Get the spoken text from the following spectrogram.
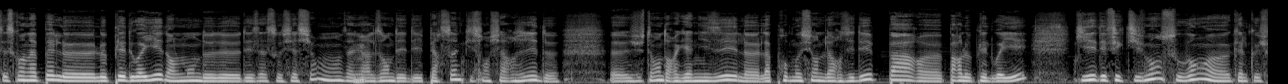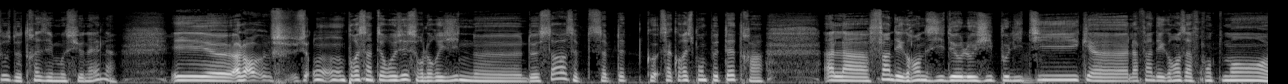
C'est ce qu'on appelle le, le plaidoyer dans le monde de- des associations. hein. C'est-à-dire Mhm. elles ont des, des personnes qui sont chargées de euh, justement d'organiser la promotion de leurs idées par euh, par le plaidoyer, qui est effectivement souvent euh, quelque chose de très émotionnel. Et alors, on, on pourrait s'interroger sur l'origine de ça. Ça, peut-être, ça correspond peut-être à, à la fin des grandes idéologies politiques, à la fin des grands affrontements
